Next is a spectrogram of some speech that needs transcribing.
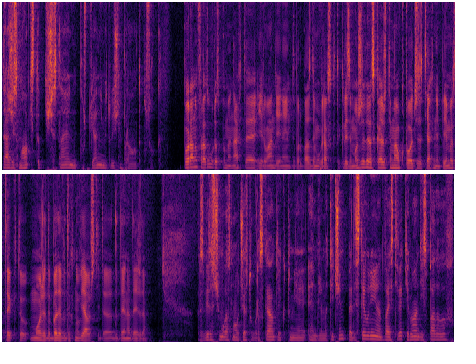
даже с малки стъпки ще стане, но постоянни методични правилната посока. По-рано в разговора споменахте Ирландия и нейната борба с демографската криза. Може ли да разкажете малко повече за тяхния пример, тъй като може да бъде вдъхновяващ и да даде надежда? Разбира се, че мога аз много често го разказвам, тъй като ми е емблематичен. 50-те години на 20 век Ирландия изпада в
